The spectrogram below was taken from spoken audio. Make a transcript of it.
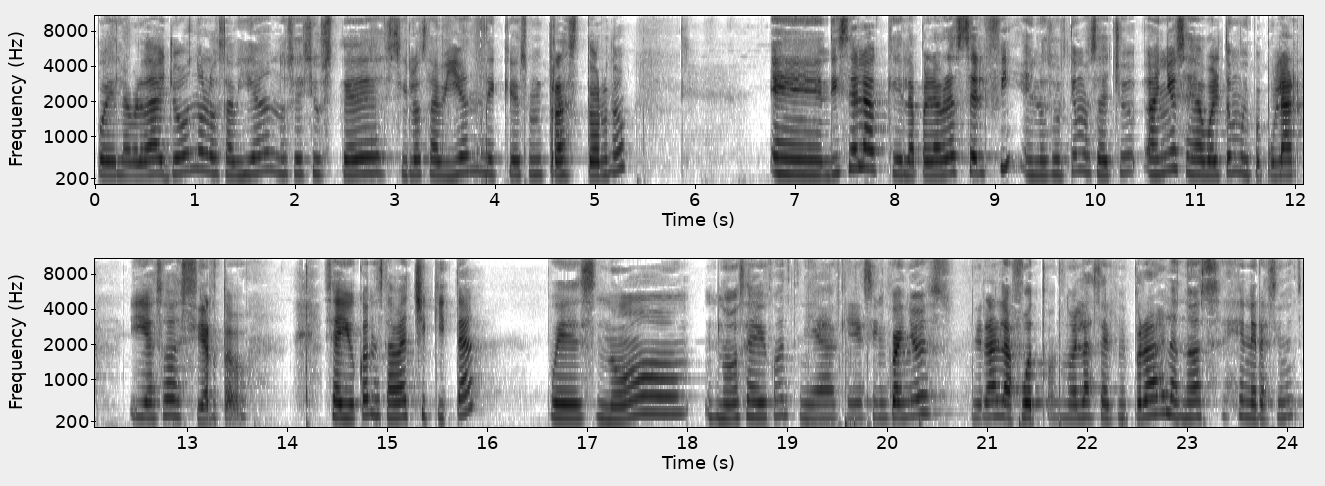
Pues la verdad yo no lo sabía, no sé si ustedes sí lo sabían de que es un trastorno. Eh, dice la que la palabra selfie en los últimos años se ha vuelto muy popular y eso es cierto. Sea, yo cuando estaba chiquita, pues no, no, o sea, yo cuando tenía aquí cinco años era la foto, no la selfie, pero ahora las nuevas generaciones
